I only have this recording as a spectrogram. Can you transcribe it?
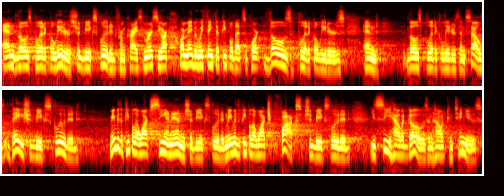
and those political leaders should be excluded from Christ's mercy. Or, or maybe we think that people that support those political leaders and those political leaders themselves, they should be excluded Maybe the people that watch CNN should be excluded. Maybe the people that watch Fox should be excluded. You see how it goes and how it continues.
